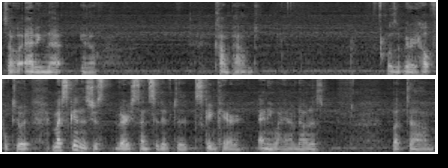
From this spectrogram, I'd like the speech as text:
So adding that, you know, compound wasn't very helpful to it. My skin is just very sensitive to skincare anyway. I've noticed, but um,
